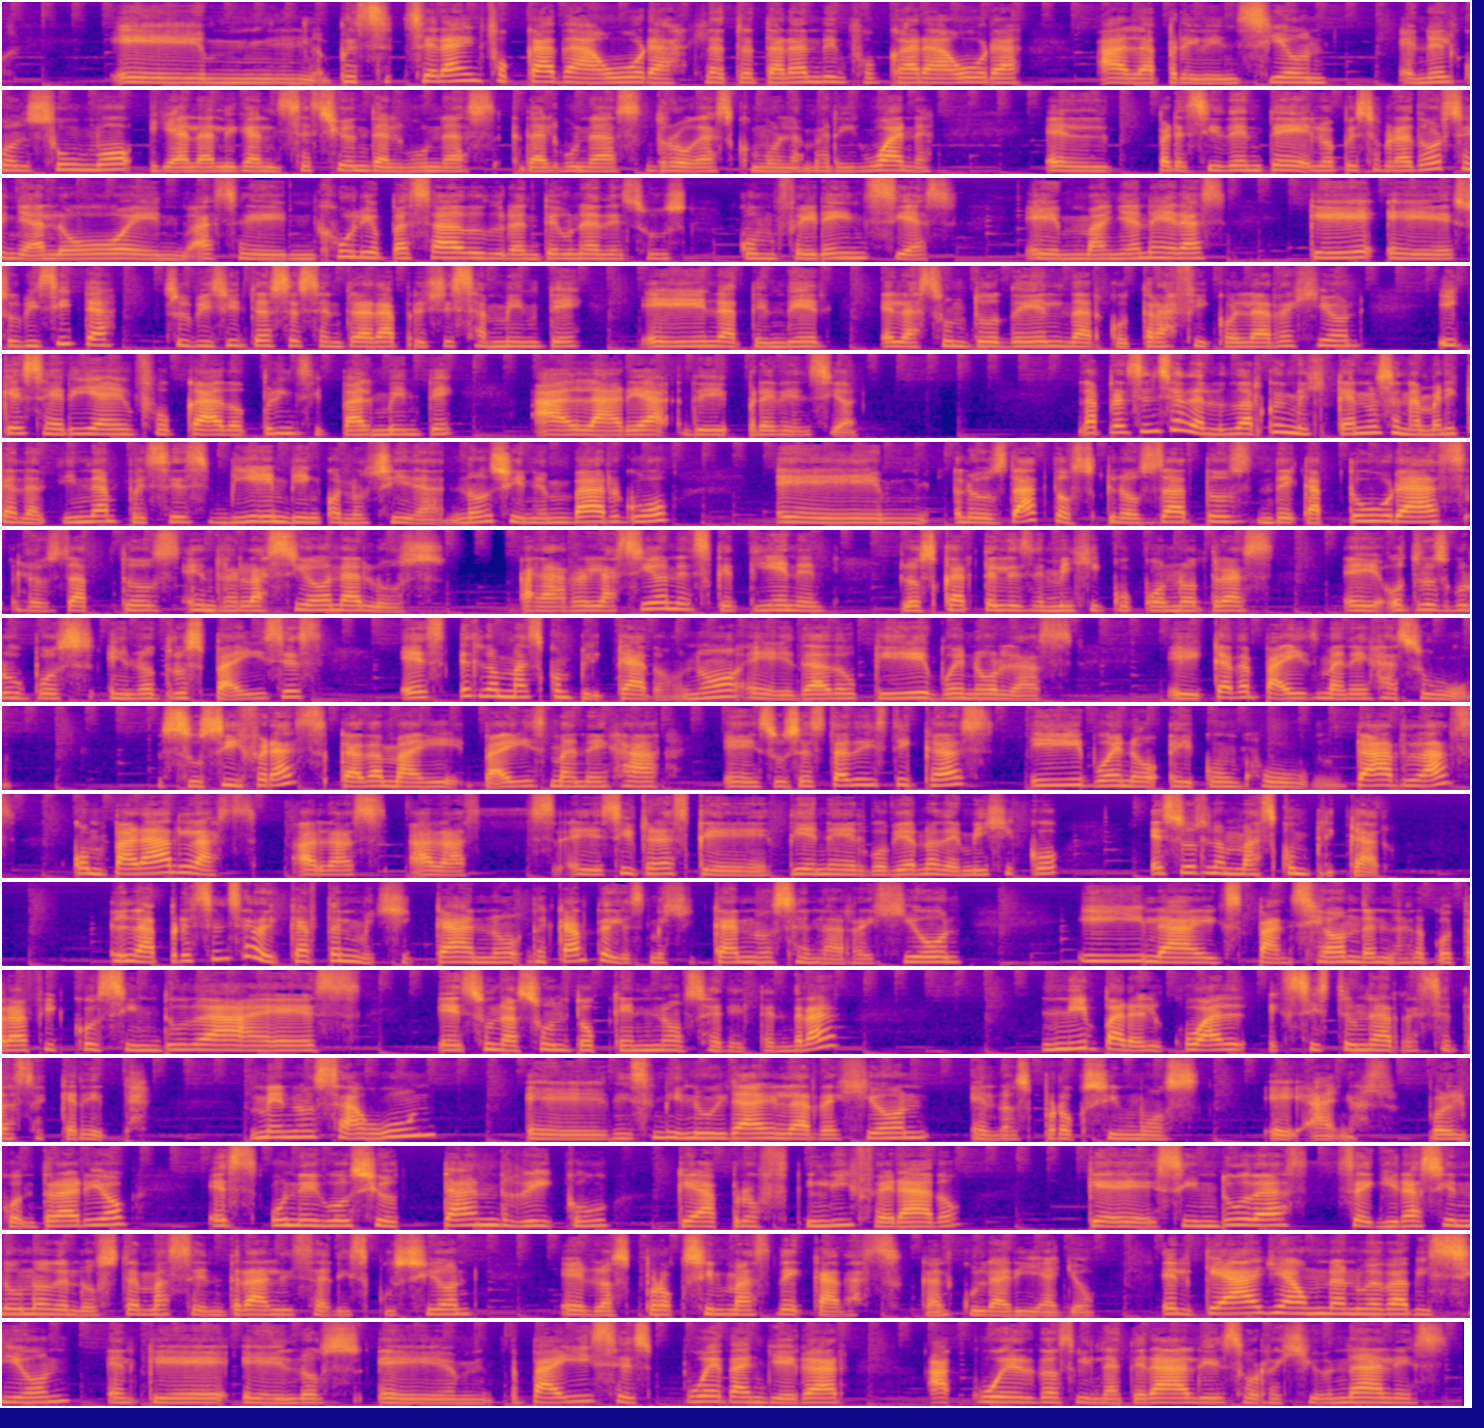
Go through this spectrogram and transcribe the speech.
em, pues será enfocada ahora, la tratarán de enfocar ahora a la prevención en el consumo y a la legalización de algunas, de algunas drogas como la marihuana. El presidente López Obrador señaló en, hace julio pasado durante una de sus conferencias eh, mañaneras que eh, su visita, su visita se centrará precisamente en atender el asunto del narcotráfico en la región y que sería enfocado principalmente al área de prevención. La presencia de los narcos mexicanos en América Latina pues es bien, bien conocida, ¿no? Sin embargo, em, los datos, los datos de capturas, los datos en relación a, los, a las relaciones que tienen los cárteles de México con otras, eh, otros grupos en otros países, es, es lo más complicado, ¿no? Eh, dado que, bueno, las, eh, cada país maneja su, sus cifras, cada país maneja eh, sus estadísticas y bueno, conjuntarlas, compararlas a las, a las eh, cifras que tiene el gobierno de México, eso es lo más complicado. La presencia del cártel mexicano, de cárteles mexicanos en la región y la expansión del narcotráfico sin duda es, es un asunto que no se detendrá, ni para el cual existe una receta secreta, menos aún eh, disminuirá en la región en los próximos eh, años. Por el contrario, es un negocio tan rico que ha proliferado que sin duda seguirá siendo uno de los temas centrales a discusión en las próximas décadas, calcularía yo. El que haya una nueva visión, el que eh, los países puedan llegar a acuerdos bilaterales o regionales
